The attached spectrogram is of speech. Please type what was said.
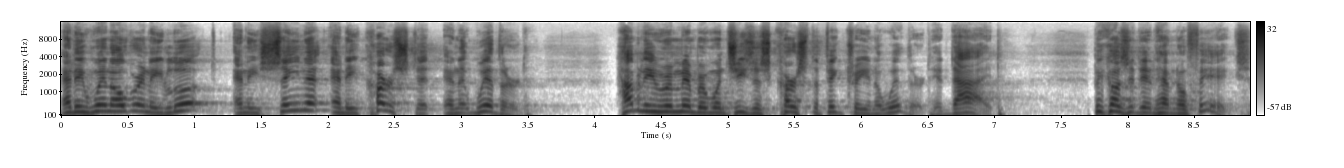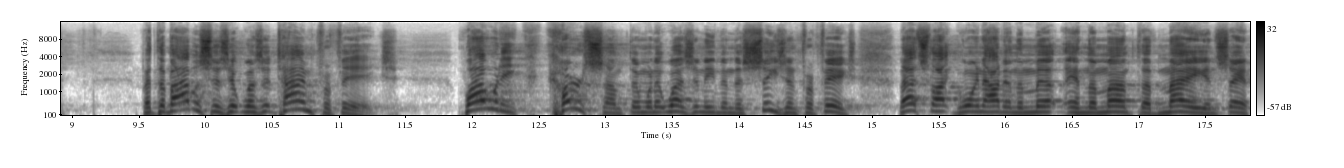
And he went over and he looked and he seen it and he cursed it and it withered. How many remember when Jesus cursed the fig tree and it withered? It died because it didn't have no figs. But the Bible says it wasn't time for figs. Why would he curse something when it wasn't even the season for figs? That's like going out in the, in the month of May and saying,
